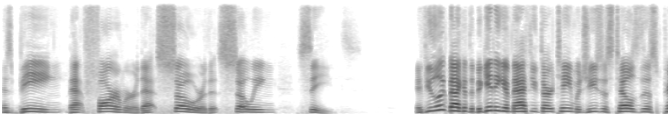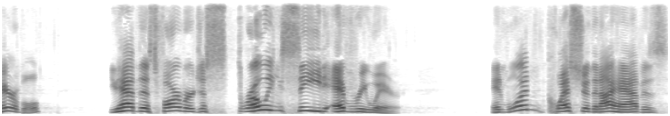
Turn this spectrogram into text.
as being that farmer, that sower that's sowing seeds. If you look back at the beginning of Matthew 13, when Jesus tells this parable, you have this farmer just throwing seed everywhere. And one question that I have is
